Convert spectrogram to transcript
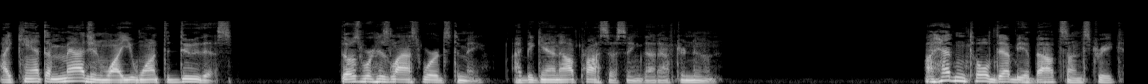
I can't imagine why you want to do this. Those were his last words to me. I began out processing that afternoon. I hadn't told Debbie about Sunstreak.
